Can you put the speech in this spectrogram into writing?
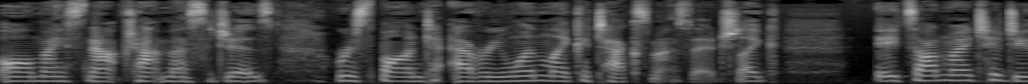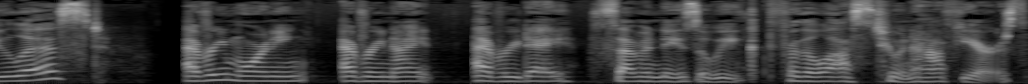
all my Snapchat messages, respond to everyone like a text message. Like it's on my to do list every morning, every night, every day, seven days a week for the last two and a half years.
